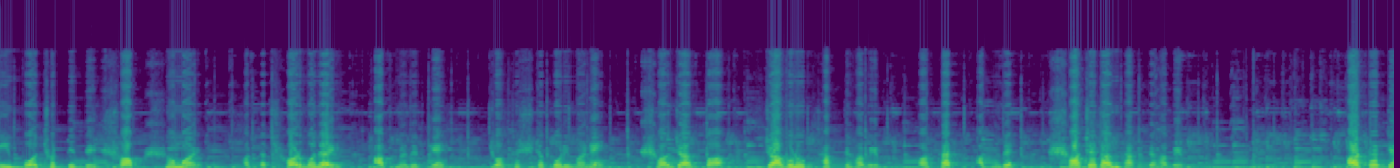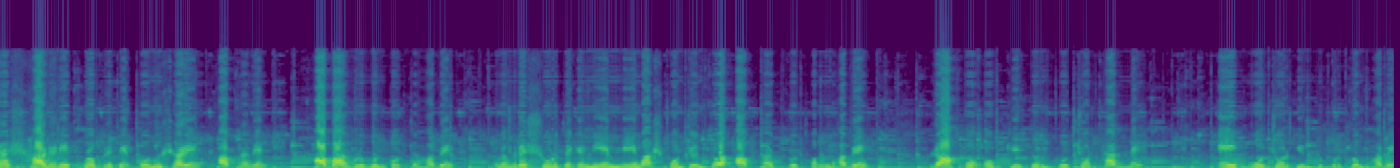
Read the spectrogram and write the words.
এই বছরটিতে সব সময়, অর্থাৎ সর্বদাই আপনাদেরকে যথেষ্ট পরিমাণে সজাগ বা জাগরুক থাকতে হবে। অর্থাৎ আপনাদের সচেতন থাকতে হবে। অর্থাৎ যারা শারীরিক প্রকৃতি অনুসারে আপনাদের খাবার গ্রহণ করতে হবে এবং এটা শুরু থেকে নিয়ে মে মাস পর্যন্ত আপনার প্রথম ভাবে রাহু ও কেতুর গোচর থাকবে। এই গোচর কিন্তু প্রথম ভাবে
